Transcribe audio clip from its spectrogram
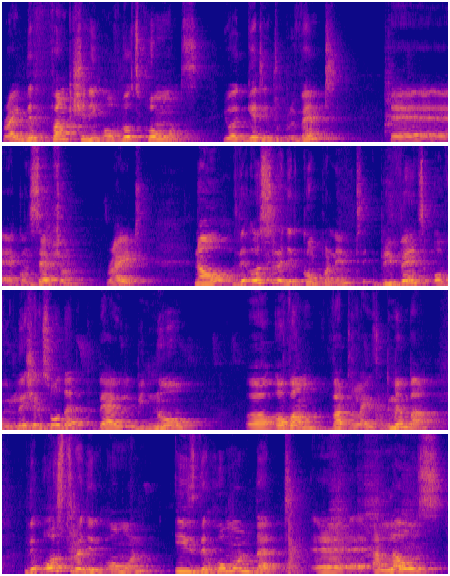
right, the functioning of those hormones, you are getting to prevent uh, conception, right? Now, the estrogen component prevents ovulation so that there will be no uh, ovum fertilized. Remember, the estrogen hormone is the hormone that uh, allows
